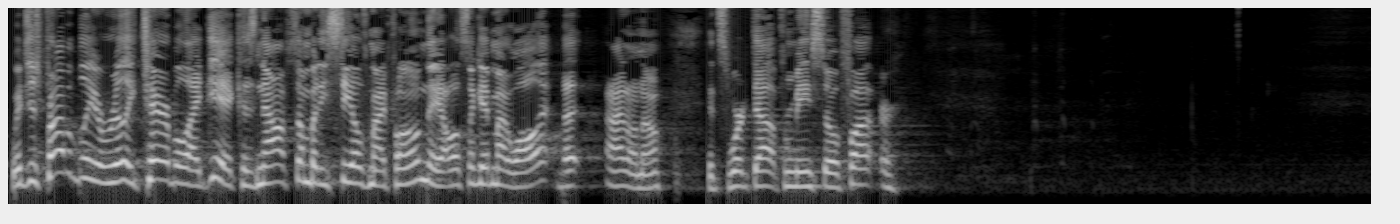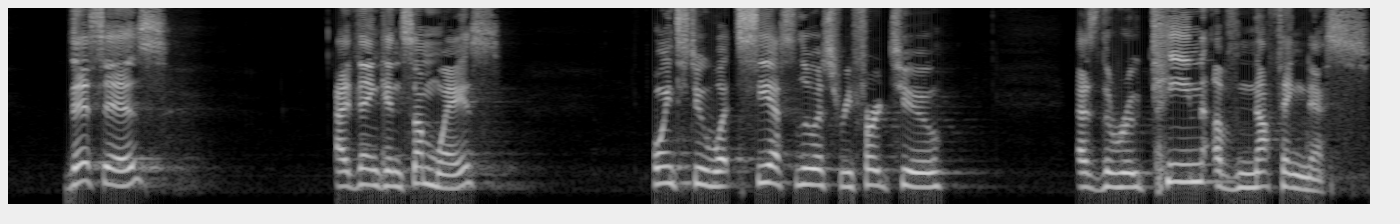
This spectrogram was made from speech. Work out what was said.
Which is probably a really terrible idea because now if somebody steals my phone, they also get my wallet. But I don't know. It's worked out for me so far. This is, I think, in some ways, points to what C.S. Lewis referred to as the routine of nothingness.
